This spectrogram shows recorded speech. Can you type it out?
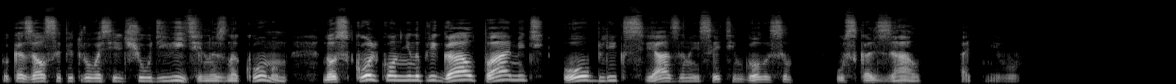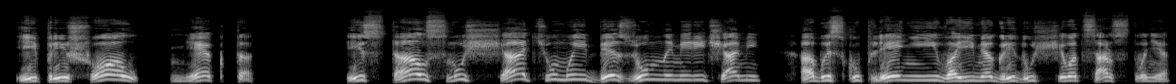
показался Петру Васильевичу удивительно знакомым, но сколько он не напрягал память, облик, связанный с этим голосом, ускользал от него. И пришел некто, и стал смущать умы безумными речами, об искуплении во имя грядущего царствования,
